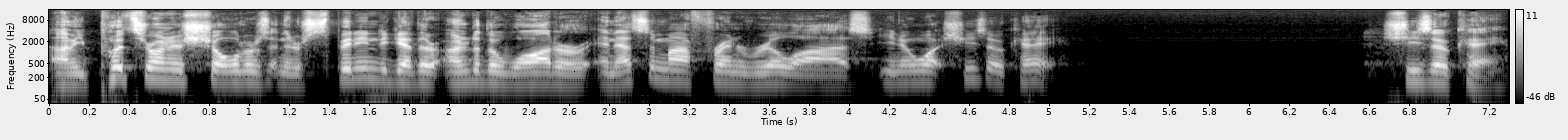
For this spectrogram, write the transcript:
um, he puts her on his shoulders and they're spinning together under the water. And that's when my friend realized, you know what? She's okay. She's okay.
